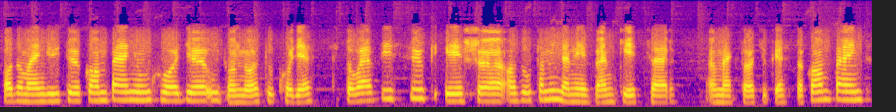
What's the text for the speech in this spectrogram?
adománygyűjtő kampányunk, hogy úgy gondoltuk, hogy ezt tovább visszük, és azóta minden évben kétszer megtartjuk ezt a kampányt.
